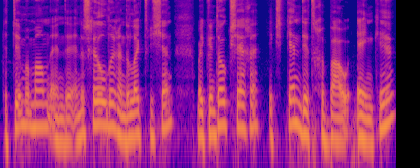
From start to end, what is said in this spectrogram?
De timmerman en de, en de schilder en de elektricien. Maar je kunt ook zeggen, ik scan dit gebouw één keer.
